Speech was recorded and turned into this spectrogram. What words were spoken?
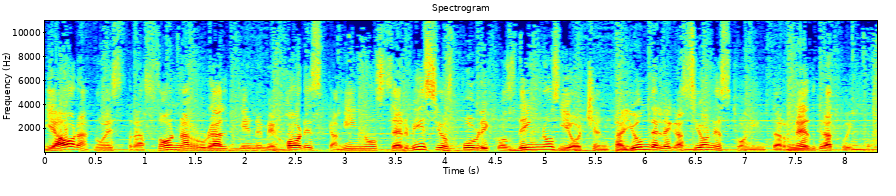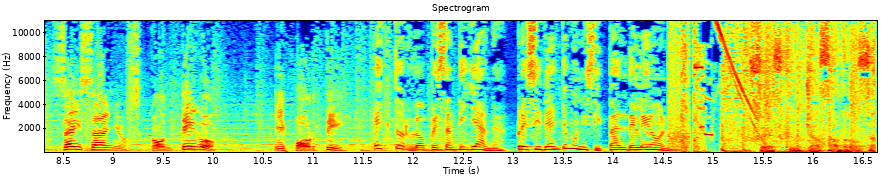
y ahora nuestra zona rural tiene mejores caminos, servicios públicos dignos y 81 delegaciones con internet gratuito. Seis años contigo y por ti. Héctor López Santillana, presidente municipal de León. Se escucha sabrosa,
